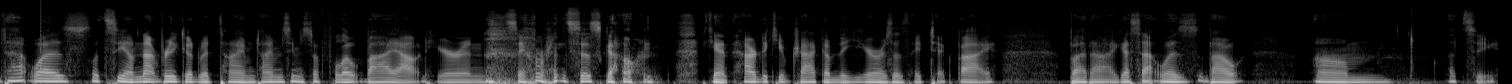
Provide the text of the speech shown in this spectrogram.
That was, let's see, I'm not very good with time. Time seems to float by out here in San Francisco, and I can't hard to keep track of the years as they tick by. But uh, I guess that was about, um, let's see,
